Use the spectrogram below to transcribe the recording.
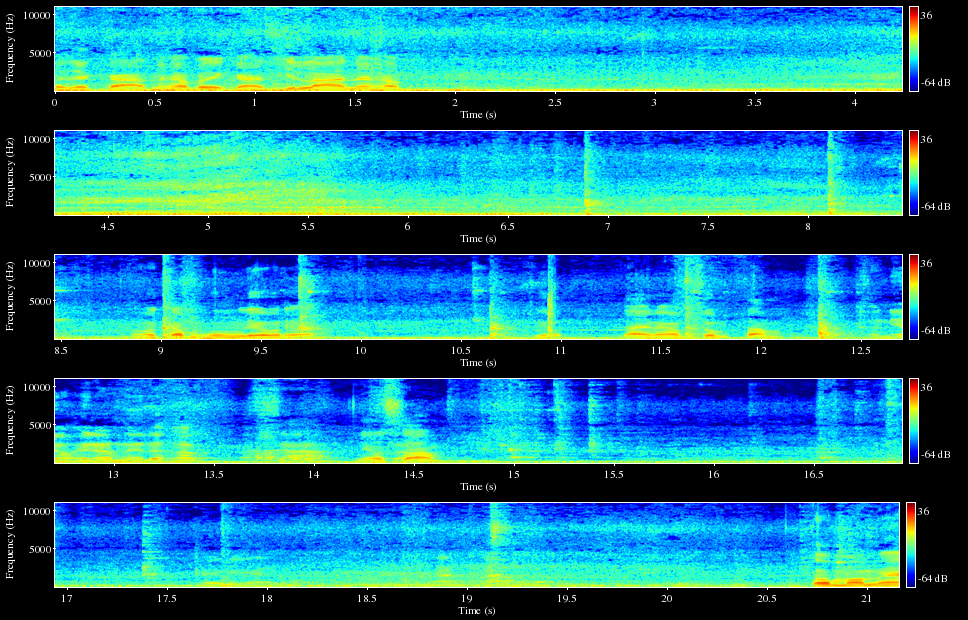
บรรยากาศนะครับบรรยากาศที่ร้านนะครับ โอ้ตำหงเร็วเถอะเกือบได้แล้วครับส้มตข้าวเหนียวให้น้ำเลยนะครับสามเหนียวสามที่ใครยังทานข้าวแล้วำต้มเหรอแม่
